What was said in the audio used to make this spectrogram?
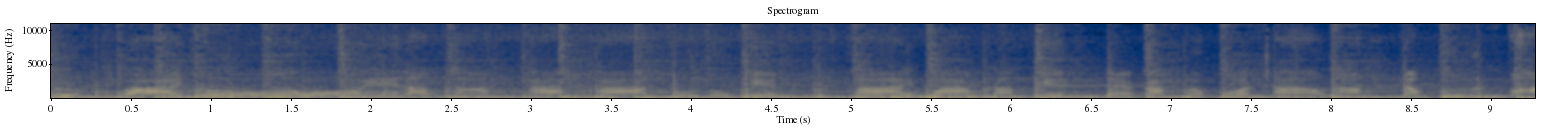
ถึงควายทุย ผู้ทุกเห็นคลายความลำเข็นแด่กรรมกรชาวนาดังผืนผ้า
